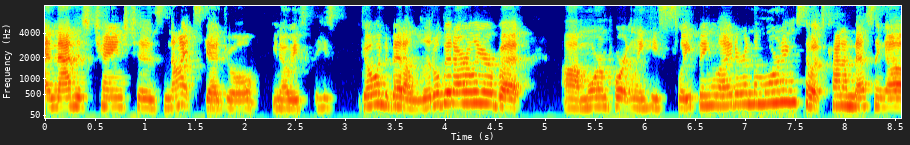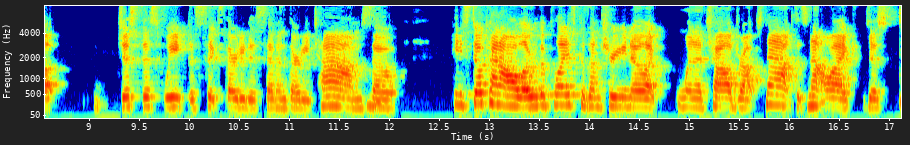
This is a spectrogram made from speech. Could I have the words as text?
and that has changed his night schedule. You know, he's, he's going to bed a little bit earlier, but um, more importantly, he's sleeping later in the morning. So it's kind of messing up just this week the 6:30 to 7:30 time. Mm-hmm. So he's still kind of all over the place because I'm sure you know, like when a child drops naps, it's not like just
